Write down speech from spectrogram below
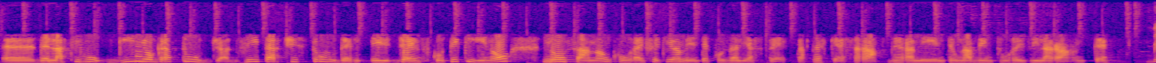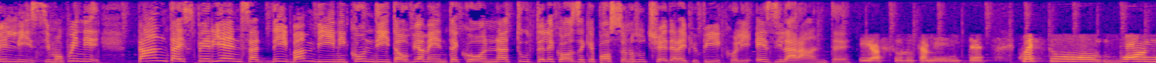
eh, della TV Ghigno Grattugia, Zita Arcistrudel e Jens Cotechino non sanno ancora effettivamente cosa li aspetta perché sarà veramente un'avventura esilarante. Bellissimo, quindi tanta esperienza dei bambini condita ovviamente con tutte le cose che possono succedere ai più piccoli, esilarante. Sì, assolutamente. Questo buon,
